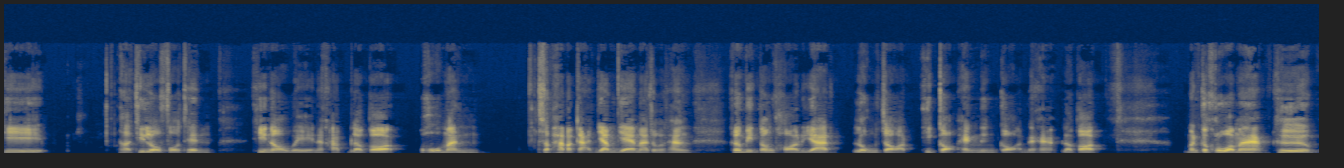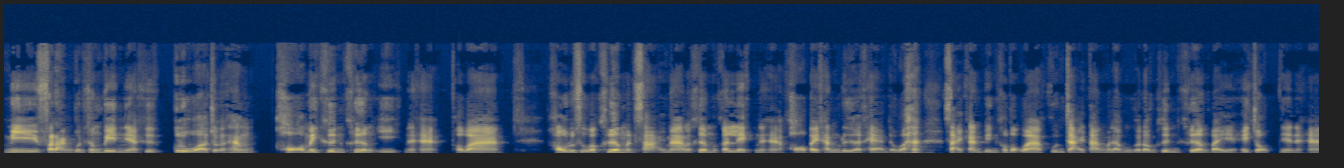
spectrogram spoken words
ที่ที่โลโฟเทนที่นอร์เวย์นะครับ แล้วก็โอ้โหมัน สภาพอากาศย่ำแย่มาจนกระทั่งเครื่องบินต้องขออนุญาตลงจอดที่เกาะแห่งหนึ่งก่อนนะฮะแล้วก็มันก็กลัวมากคือมีฝรั่งบนเครื่องบินเนี่ยคือกลัวจนกระทั่งขอไม่ขึ้นเครื่องอีกนะฮะเพราะว่าเขารู้สึกว่าเครื่องมันสายมากแล้วเครื่องมันก็เล็กนะฮะขอไปทางเรือแทนแต่ว่าสายการบินเขาบอกว่าคุณจ่ายตังค์มาแล้วคุณก็ต้องขึ้นเครื่องไปให้จบเนี่ยนะฮะ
